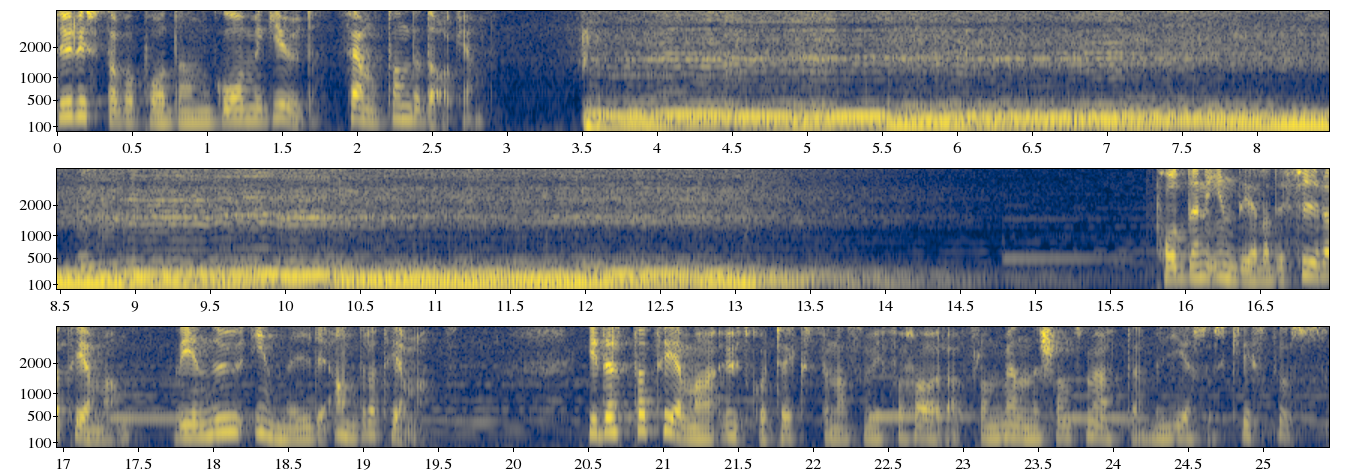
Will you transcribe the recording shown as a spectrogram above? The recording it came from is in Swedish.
Du lyssnar på podden Gå med Gud, femtonde dagen. Podden är indelad i fyra teman. Vi är nu inne i det andra temat. I detta tema utgår texterna som vi får höra från människans möte med Jesus Kristus.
